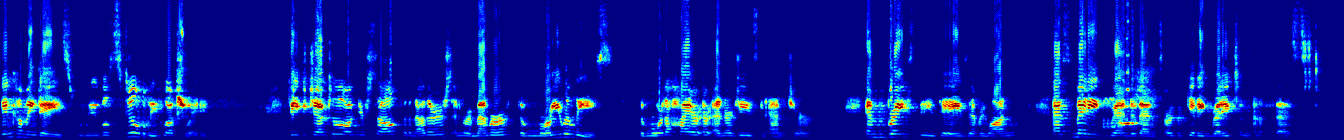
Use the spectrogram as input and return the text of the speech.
incoming days, we will still be fluctuating be gentle on yourself and others, and remember the more you release, the more the higher energies can enter. Embrace these days, everyone, as many grand events are getting ready to manifest.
